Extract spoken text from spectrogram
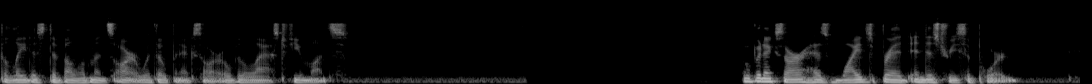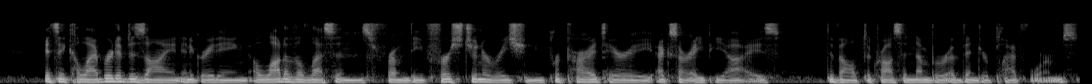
the latest developments are with OpenXR over the last few months. OpenXR has widespread industry support. It's a collaborative design integrating a lot of the lessons from the first generation proprietary XR APIs developed across a number of vendor platforms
